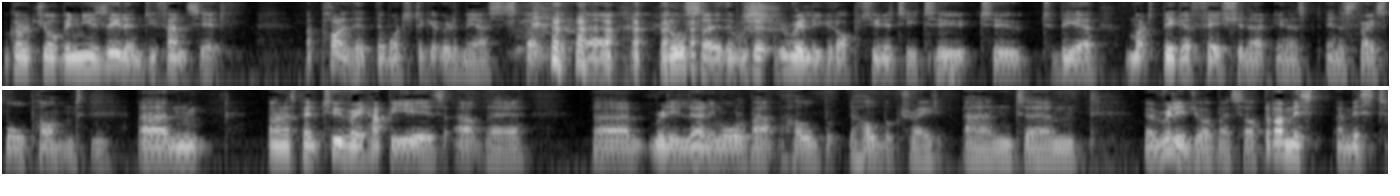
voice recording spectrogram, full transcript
we've got a job in New Zealand. Do you fancy it? Uh, partly they, they wanted to get rid of me, I suspect, but, uh, but also there was a really good opportunity to to to be a much bigger fish in a in a in a very small pond. Um, and I spent two very happy years out there, um, really learning all about the whole book, the whole book trade, and um, I really enjoyed myself. But I missed I missed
